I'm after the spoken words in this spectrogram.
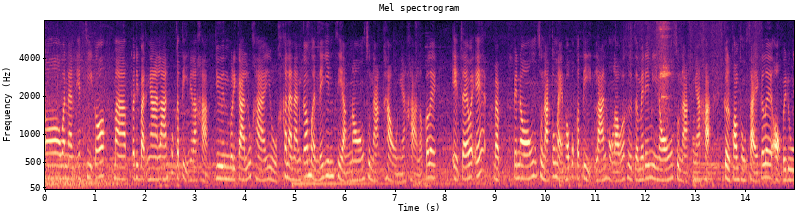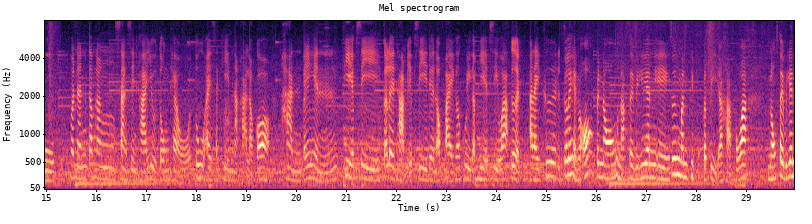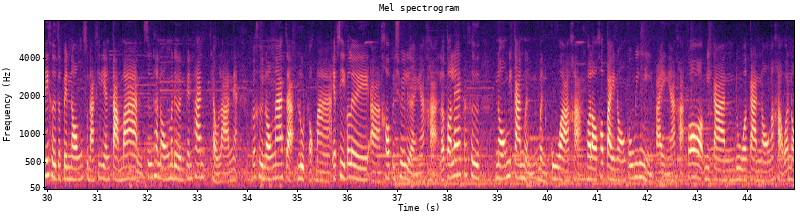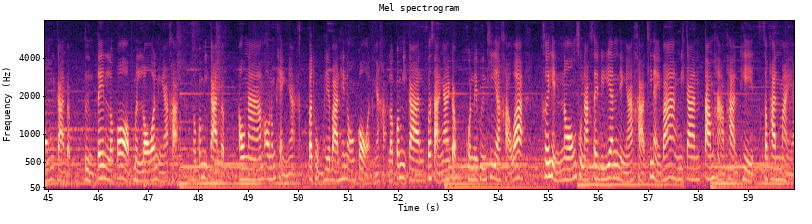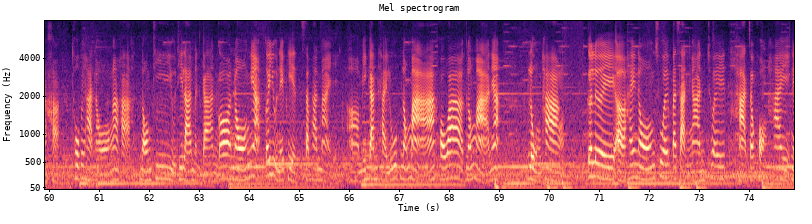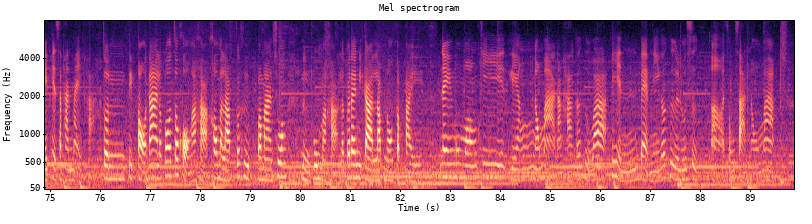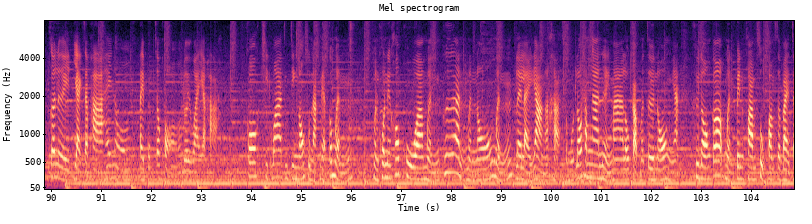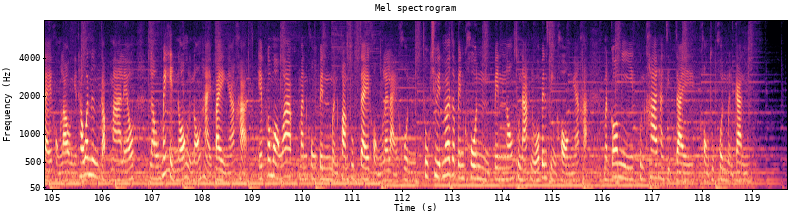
ก็วันนั้น FT ก็มาปฏิบัติงานร้านปกตินี่แหละค่ะ ยืนบริการลูกค้าอยู่ขณะนั้นก็เหมือนได้ยินเสียงน้องสุนัขเห่าอย่างเงี้ยค่ะแล้วก็เลยเอะใจว่าเอ๊ะแบบเป็นน้องสุนัขตรงไหนเพราะปกติร้านของเราก็คือจะไม่ได้มีน้องสุนัขเงี้ยค่ะ เกิดความสงสัยก็เลยออกไปดู วันนั้นกำลังสั่งสินค้าอยู่ตรงแถวตู้ไอศครีมนะคะ แล้วก็หันไปเห็นพี่ FC ก็เลยถาม FC เดินออกไปก็คุยกับพี่ FC ว่าเกิดอะไรขึ้น ก็เลยเห็นว่าอ๋อเป็นน้องสุนัขไซบีเรียนนี่เอง ซึ่งมันผิดปกติอะค่ะ เพราะว่า น้องไซบีเรียนนี่คือจะเป็นน้องสุนัขที่เลี้ยงตามบ้าน ซึ่งถ้าน้องมาเดินเพ่นพ่านแถวร้านเนี่ยก็คือน้องน่าจะหลุดออกมา FC ก็เลยเข้าไปช่วยเหลืออย่างเงี้ยค่ะ แล้วตอนแรกก็คือน้องมีการเหมือนเหมือนกลัวค่ะ พอเราเข้าไปน้องก็วิ่งหนีไปอย่างเงี้ยค่ะ ก็มีการดูอาการน้องอะค่ะ ว่าน้องมีการแบบตื่นเต้นแล้วก็เหมือนร้อนอย่างเงี้ยค่ะ แล้วก็มีการแบบเอาน้ำเอาน้ำแข็งเนี่ยปฐมพยาบาลให้น้องก่อนเงี้ยค่ะ แล้วก็มีการประสานงานกับคนในพื้นที่อะค่ะว่า เคยเห็นน้องสุนัขไซบีเรียนอย่างเงี้ยค่ะ ที่ไหนบ้างมีการตามหาผ่านเพจสะพานใหม่อะค่ะ โทรไปหาน้องอะค่ะ น้องที่อยู่ที่ร้านเหมือนกัน ก็น้องเนี่ยก็อยู่ในเพจสะพานใหม่อ่ามีการถ่ายรูปน้องหมา เพราะว่าน้องหมาเนี่ยหลงทาง ก็เลยเอ่อให้น้องช่วยประสานงานช่วยหาเจ้าของให้ในเพจสะพานใหม่ค่ะ จนติดต่อได้แล้วก็เจ้าของอะค่ะ เข้ามารับก็คือประมาณช่วงหนึ่งทุ่มอะค่ะ แล้วก็ได้มีการรับน้องกลับไป ในมุมมองที่เลี้ยงน้องหมานะคะ ก็คือว่าเห็นแบบนี้ก็คือรู้สึกสงสารน้องมาก ก็เลยอยากจะพาให้น้องไปพบเจ้าของโดยไวอะค่ะ ก็คิดว่าจริง ๆ น้องสุนัขเนี่ยก็เหมือน เหมือนคนในครอบครัว เหมือนเพื่อน เหมือนน้อง เหมือนหลาย ๆ อย่างอะค่ะ สมมติเราทำงานเหนื่อยมา เรากลับมาเจอน้องอย่างเงี้ย คือน้องก็เหมือนเป็นความสุขความสบายใจของเราอย่างเงี้ย ถ้าวันหนึงกลับมาแล้ว เราไม่เห็นน้องหรือน้องหายไปอย่างเงี้ยค่ะ เอฟก็มองว่ามันคงเป็นเหมือนความทุกข์ใจของหลาย ๆ คน ทุกชีวิตไม่ว่าจะเป็นคน เป็นน้องสุนัข หรือว่าเป็นสิ่งของเงี้ยค่ะ มันก็มีคุณค่าทางจิตใจของทุกคนเหมือนกัน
